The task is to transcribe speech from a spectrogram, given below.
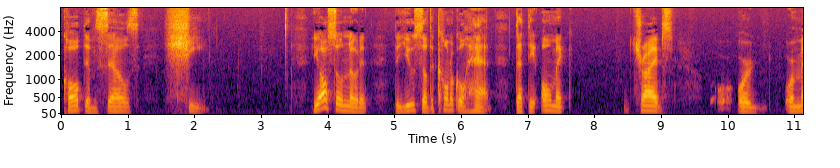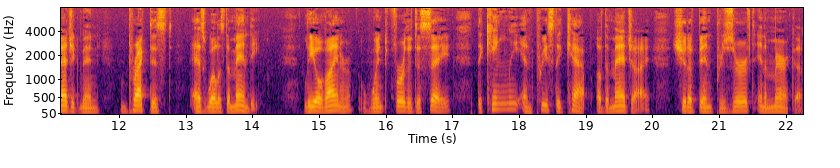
called themselves Xi. He also noted the use of the conical hat that the Olmec tribes or, or, or magic men practiced as well as the Mande. Leo Wiener went further to say the kingly and priestly cap of the Magi should have been preserved in America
